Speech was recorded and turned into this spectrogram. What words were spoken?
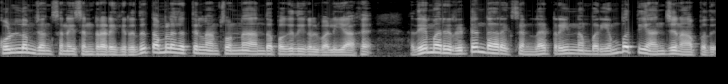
கொல்லம் ஜங்ஷனை சென்றடைகிறது. தமிழகத்தில் நான் சொன்ன அந்த பகுதிகள் வழியாக. அதே மாதிரி ரிட்டன் டைரக்ஷனில் ட்ரெயின் நம்பர் எண்பத்தி அஞ்சு நாற்பது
